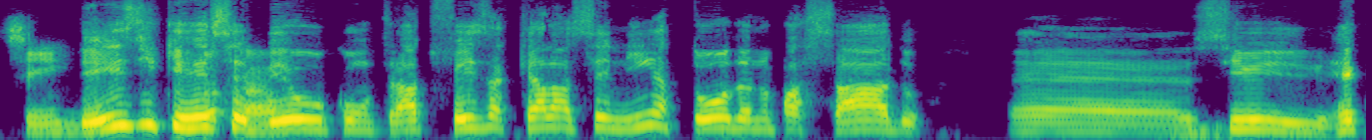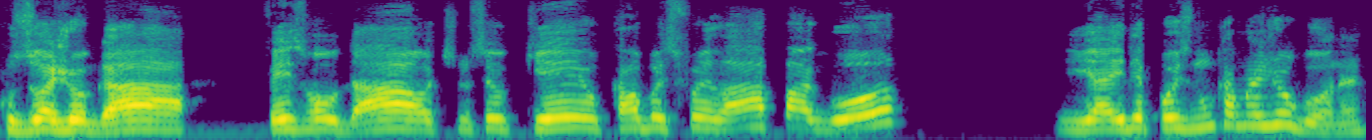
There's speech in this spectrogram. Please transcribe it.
Sim. Desde que recebeu o contrato, fez aquela ceninha toda no passado, é, se recusou a jogar, fez holdout, não sei o que, o Cowboys foi lá, pagou e aí depois nunca mais jogou, né?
